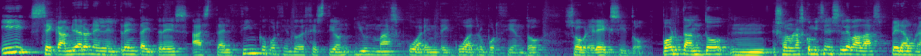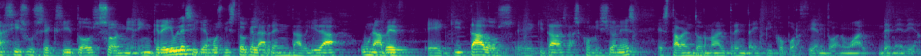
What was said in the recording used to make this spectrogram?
y se cambiaron en el 33 hasta el 5 5% de gestión y un más 44% sobre el éxito. Por tanto, mm, son unas comisiones elevadas, pero aún así sus éxitos son increíbles y ya hemos visto que la rentabilidad, una vez eh, quitados, eh, quitadas las comisiones, estaba en torno al 30 y pico por ciento anual de media.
